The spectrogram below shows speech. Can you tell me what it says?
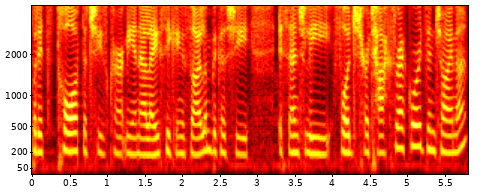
but it's thought that she's currently in LA seeking asylum because she essentially fudged her tax records in China,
